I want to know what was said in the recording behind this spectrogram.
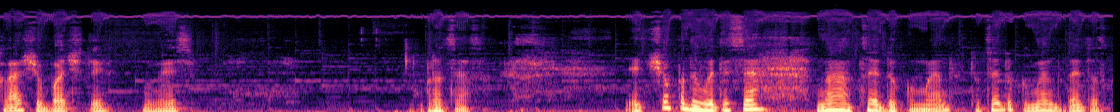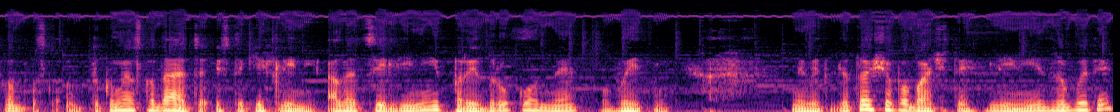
краще бачити весь процес. Якщо подивитися на цей документ, то цей документ, документ складається із таких ліній, але ці лінії при друку не видні. Не видно. Для того, щоб побачити лінії зробити,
